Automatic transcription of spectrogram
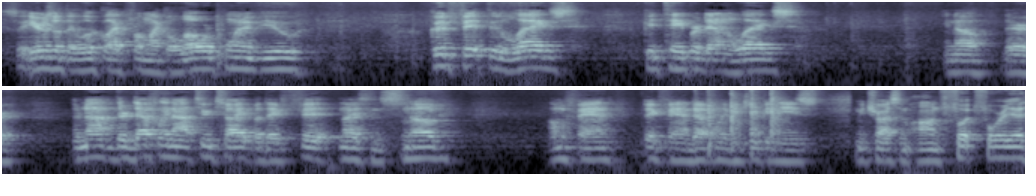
So here's what they look like from like a lower point of view. Good fit through the legs, good taper down the legs. You know, they're they're not they're definitely not too tight, but they fit nice and snug. I'm a fan, big fan, definitely be keeping these. Let me try some on foot for you.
